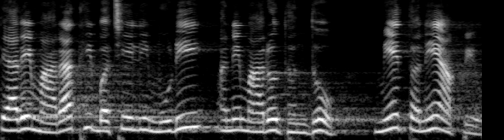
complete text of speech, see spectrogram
ત્યારે મારાથી બચેલી મૂડી અને મારો ધંધો મેં તને આપ્યો.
